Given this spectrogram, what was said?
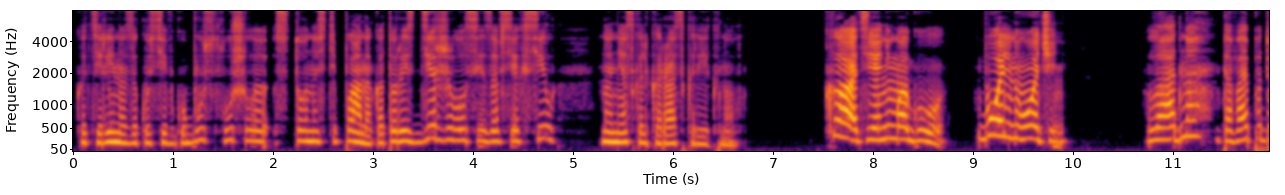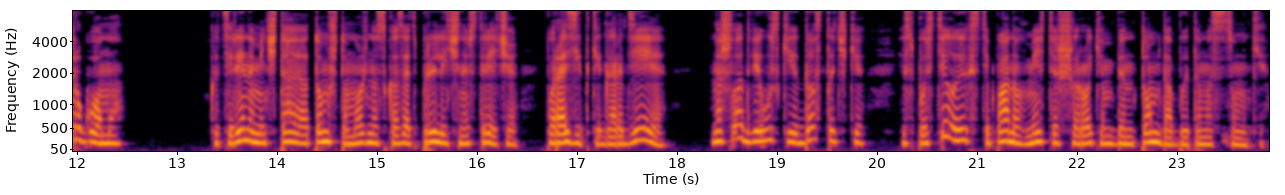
Катерина, закусив губу, слушала стоны Степана, который сдерживался изо всех сил, но несколько раз крикнул: "Кать, я не могу. Больно очень". Ладно, давай по-другому. Катерина, мечтая о том, что можно сказать при личной встрече, паразитки Гордея, нашла две узкие досточки и спустила их Степану вместе с широким бинтом, добытым из сумки.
